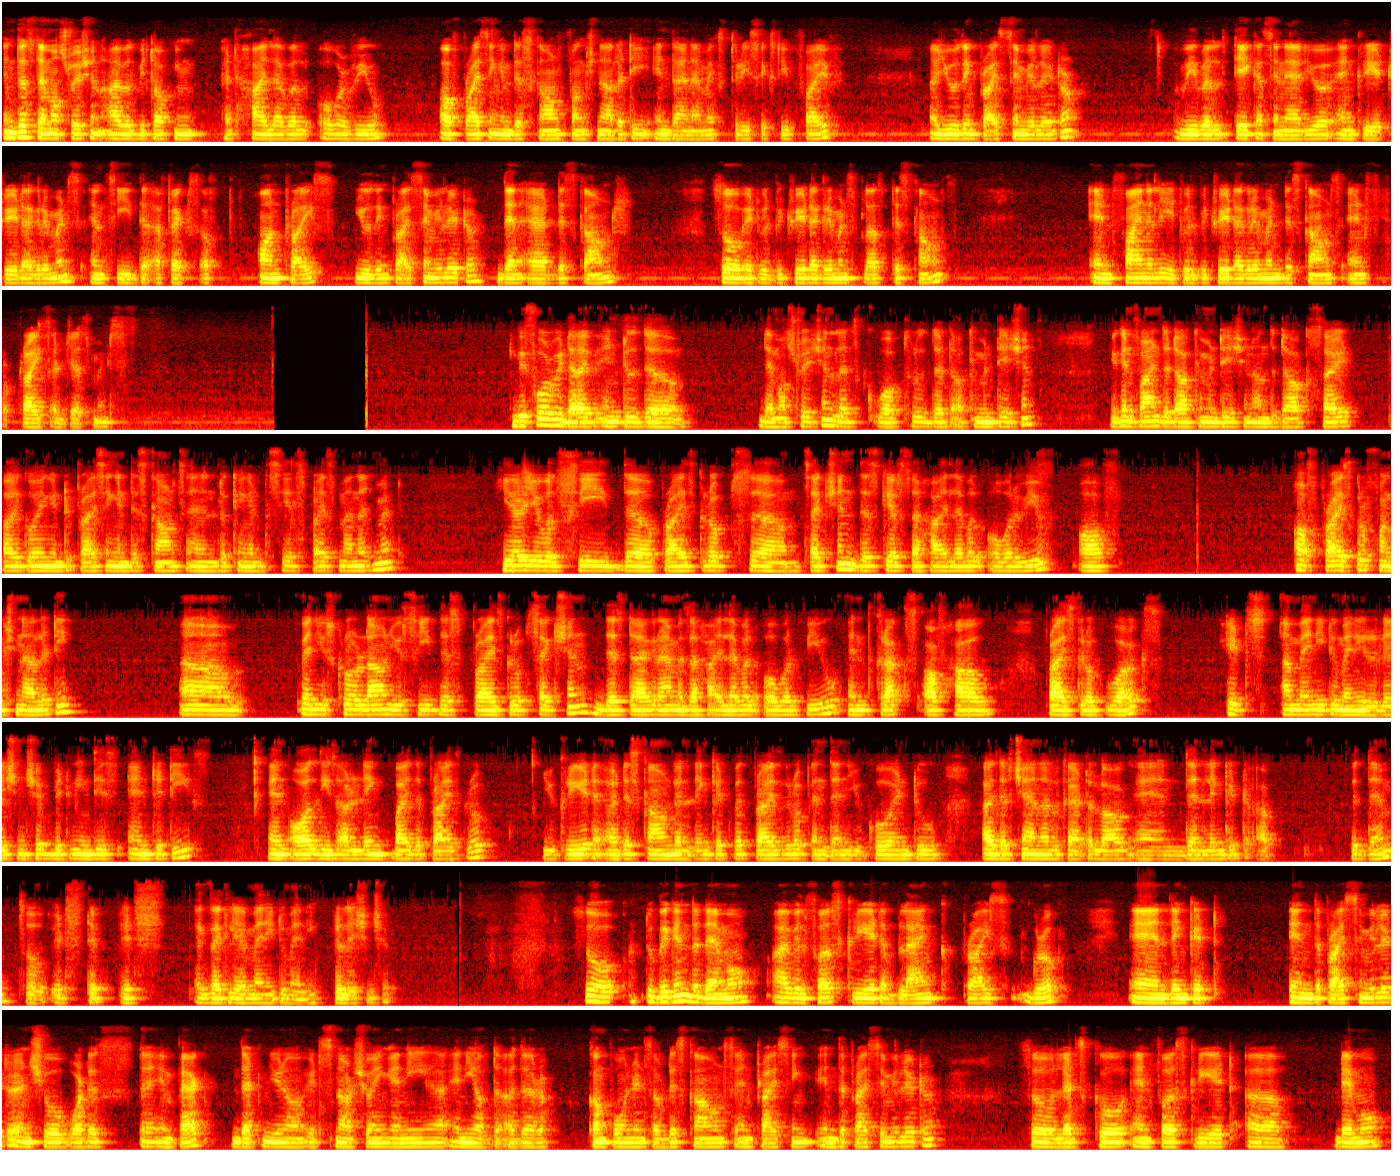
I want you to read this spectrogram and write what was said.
In this demonstration, I will be talking at high level overview of pricing and discount functionality in Dynamics 365 uh, using Price Simulator. We will take a scenario and create trade agreements and see the effects of on price using Price Simulator, then add discounts. So it will be trade agreements plus discounts. And finally, it will be trade agreement discounts and price adjustments. Before we dive into the demonstration, let's walk through the documentation. You can find the documentation on the doc side by going into pricing and discounts and looking at the sales price management. Here you will see the price groups um, section. This gives a high level overview of, of price group functionality. Uh, when you scroll down you see this price group section. This diagram is a high level overview and crux of how price group works. It's a many to many relationship between these entities and all these are linked by the price group. You create a discount and link it with price group and then you go into either channel catalog and then link it up with them. So it's it's exactly a many to many relationship so to begin the demo, I will first create a blank price group and link it in the price simulator and show what is the impact that you know it's not showing any uh, any of the other components of discounts and pricing in the price simulator. So let's go and first create a demo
